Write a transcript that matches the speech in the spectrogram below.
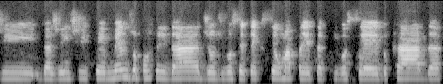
De da gente ter menos oportunidade ou de você ter que ser uma preta que você é educada.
